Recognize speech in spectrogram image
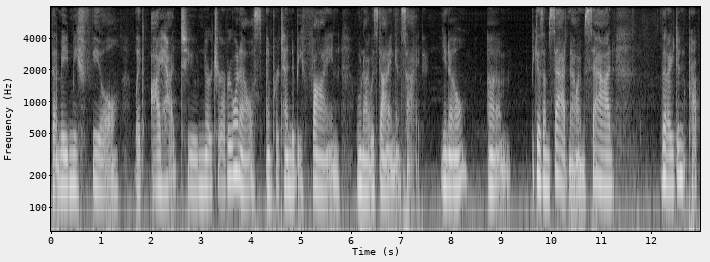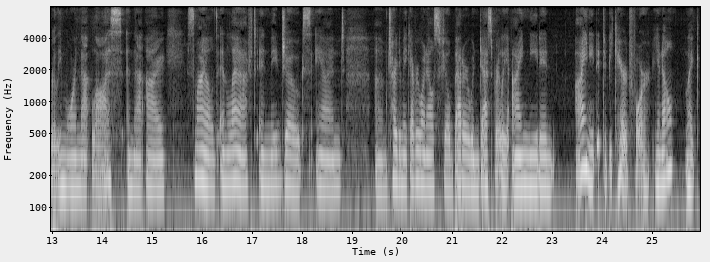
that made me feel like I had to nurture everyone else and pretend to be fine when I was dying inside, you know? Um, because I'm sad now. I'm sad that I didn't properly mourn that loss and that I smiled and laughed and made jokes and um, tried to make everyone else feel better when desperately I needed I needed to be cared for, you know? Like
